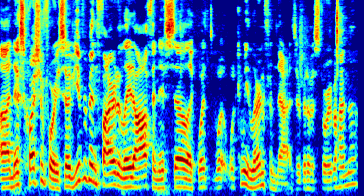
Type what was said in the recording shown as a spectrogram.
Uh, next question for you. So, have you ever been fired or laid off? And if so, like, what, what, what can we learn from that? Is there a bit of a story behind that?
